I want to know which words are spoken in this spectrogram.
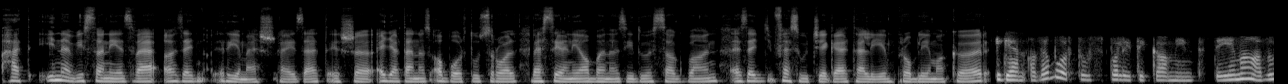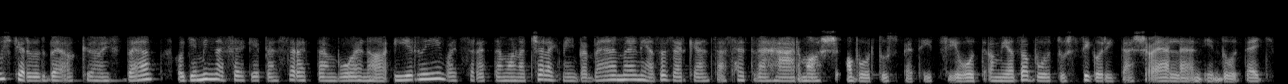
hát innen visszanézve az egy rémes helyzet, és egyáltalán az abortuszról beszélni abban az időszakban, ez egy feszültséggel teli problémakör. Igen, az abortusz politika, mint téma, az úgy került be a könyvbe, hogy én mindenféleképpen szerettem volna írni, vagy szerettem volna cselekménybe beemelni az 1973-as abortusz petíciót, ami az abortusz szigorítása ellen indult egy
